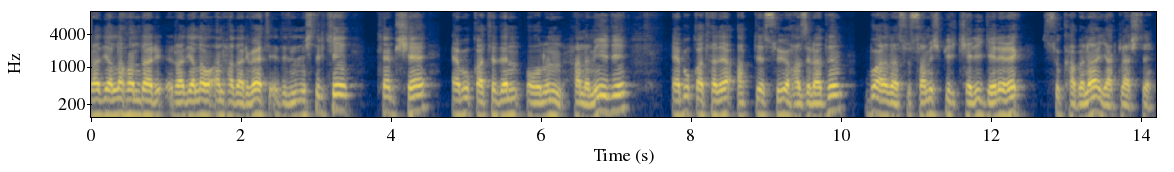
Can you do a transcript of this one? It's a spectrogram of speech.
radıyallahu anh'da radıyallahu anh'da rivayet edilmiştir ki Kebşe Ebu Katade'nin oğlunun hanımıydı. Ebu Katade abdest suyu hazırladı. Bu arada susamış bir kedi gelerek su kabına yaklaştı.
